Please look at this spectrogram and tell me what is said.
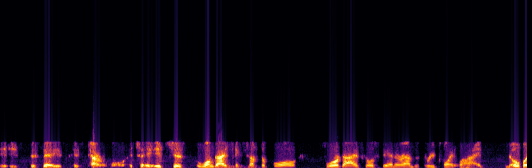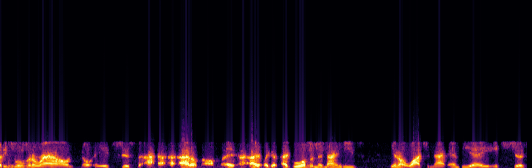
is, this day is, is terrible. It's it's just one guy picks up the ball, four guys go stand around the three point line. Nobody's moving around. No, it's just I, I, I don't know. I, I like I grew up in the '90s. You know, watching that NBA, it's just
